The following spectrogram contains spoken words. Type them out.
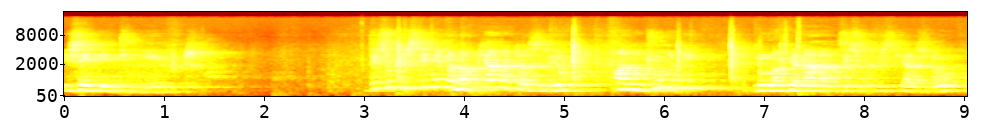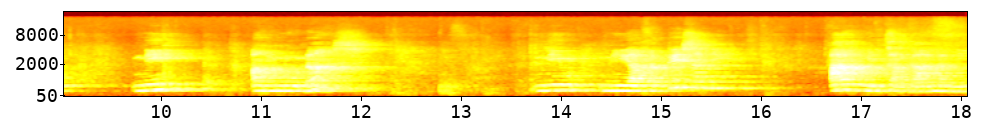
izay nety nihevitra. Jesoa Kristy nefa nampianatra azy ireo fa ny rony no nampianaran'i Jesoa Kristy azy ireo, ny hamonoana Azy, ny ny hahafatesany ary ny hitsanganany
